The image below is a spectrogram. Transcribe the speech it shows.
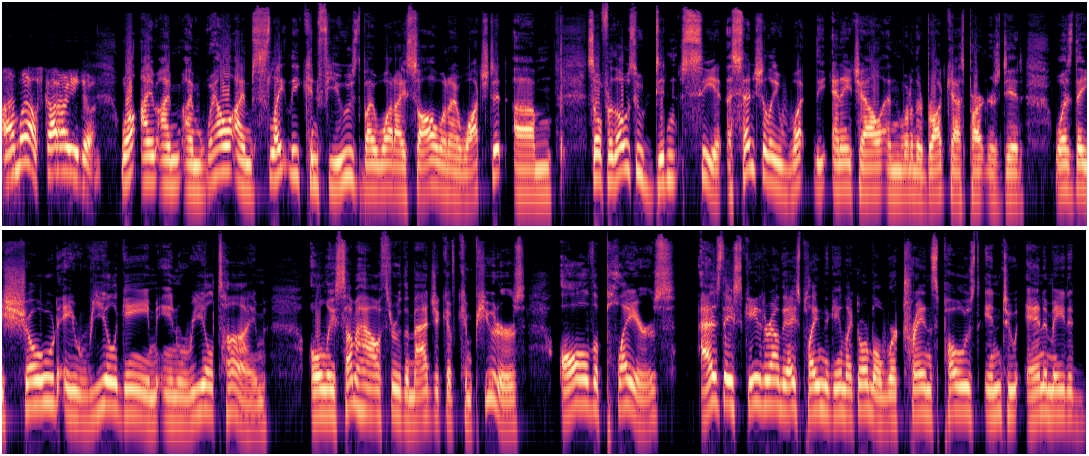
I'm well. Scott, how are you doing? Well, I'm I'm I'm well. I'm slightly confused by what I saw when I watched it. Um, so, for those who didn't see it, essentially what the NHL and one of their broadcast partners did was they showed a real game in real time, only somehow through the magic of computers, all the players. As they skated around the ice playing the game like normal, were transposed into animated,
